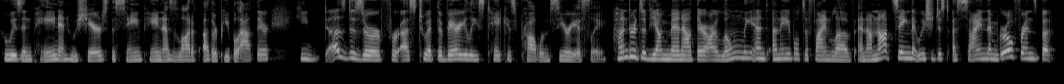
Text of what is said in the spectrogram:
who is in pain and who shares the same pain as a lot of other people out there, he does deserve for us to at the very least take his problem seriously. Hundreds of young men out there are lonely and unable to find love, and I'm not saying that we should just assign them girlfriends, but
